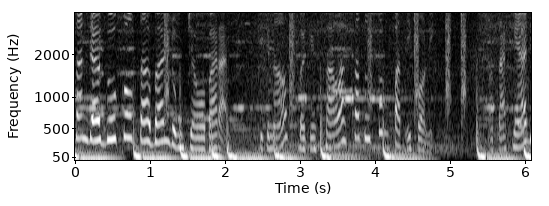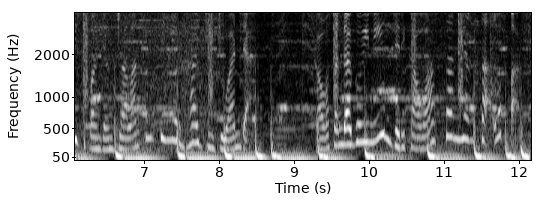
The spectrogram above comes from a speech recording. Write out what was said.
Kawasan Dago, Kota Bandung, Jawa Barat, dikenal sebagai salah satu tempat ikonik. Letaknya di sepanjang Jalan Insinyur Haji Juanda. Kawasan Dago ini menjadi kawasan yang tak lepas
